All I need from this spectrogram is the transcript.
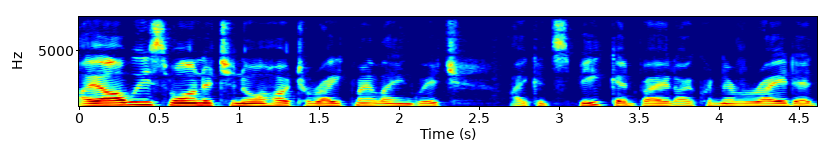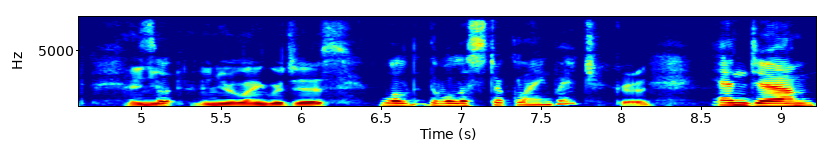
I always wanted to know how to write my language. I could speak it, but I could never write it. And, so, you, and your language is? Well, the Wolastoq language. Good. And um,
